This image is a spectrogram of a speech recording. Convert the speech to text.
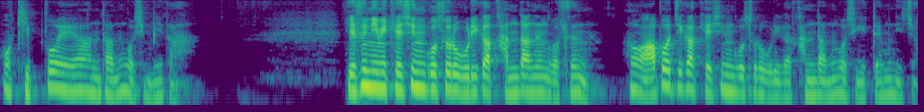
어, 기뻐해야 한다는 것입니다. 예수님이 계신 곳으로 우리가 간다는 것은 어, 아버지가 계신 곳으로 우리가 간다는 것이기 때문이죠.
